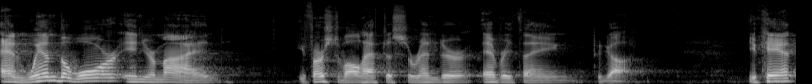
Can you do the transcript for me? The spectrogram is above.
and win the war in your mind, you first of all have to surrender everything to God. You can't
